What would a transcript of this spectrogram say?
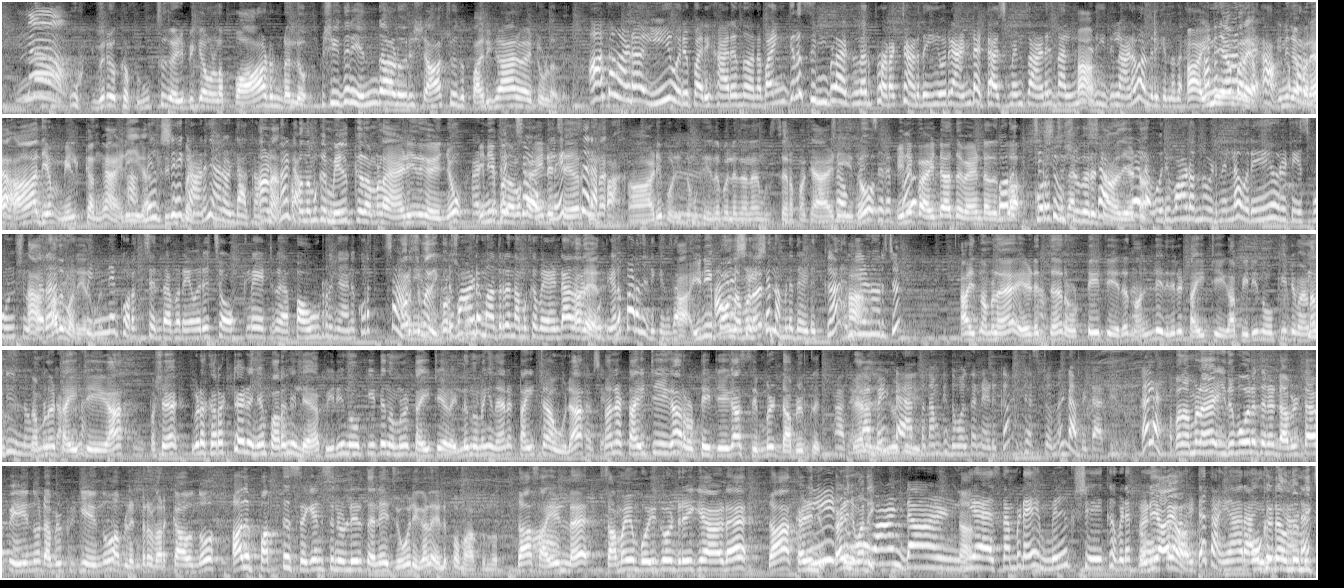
ഇവരൊക്കെ ഫ്രൂട്ട്സ് കഴിപ്പിക്കാനുള്ള പാടുണ്ടല്ലോ. പക്ഷെ ഇതിന് എന്താണ് ഒരു ശാശ്വത പരിഹാരമായിട്ടുള്ളത്? അതാണ് ഈ ഒരു പരിഹാരം എന്ന് പറഞ്ഞാൽ ഭയങ്കര സിമ്പിൾ ആയിട്ടുള്ള ഒരു പ്രൊഡക്റ്റ് ആണ് ഈ ഒരു രണ്ട് അറ്റാച്ച്മെന്റ്സ് ആണ് നല്ല രീതിയിലാണ് വന്നിരിക്കുന്നത്. ആ ഇനി ഞാൻ പറയാം. ഇനി ഞാൻ പറയാം. ആദ്യം മിൽക്ക് അങ്ങ് ആഡ് ചെയ്യുക. മിൽക്ക് ഷേക്ക് ആണ് ഞാൻ ഉണ്ടാക്കുന്നത് നമുക്ക് മിൽക്ക് നമ്മൾ ആഡ് ചെയ്ത് കഴിഞ്ഞു. ഇനിയിപ്പോ നമുക്ക് അതിന്റെ ചേർത്ത് അടിപൊളി. നമുക്ക് ഇതുപോലെ തന്നെ സിറപ്പൊക്കെ ആഡ് ചെയ്തു. ഇനിയിപ്പോ അതിന്റെ അകത്ത് വേണ്ടത് കുറച്ച് ഷുഗർ ഇട്ടാൽ മതി ഒരുപാടൊന്നും ഇടുന്നില്ല. ഒരേ ഒരു ടീസ്പൂൺ ഷുഗർ പിന്നെ കുറച്ച് എന്താ പറയാ ഒരു ചോക്ലേറ്റ് പൗഡർ ഞാൻ കുറച്ച് കുറച്ച് കുറച്ച് ഒരുപാട് മധുരം നമുക്ക് അതെ. കുട്ടികൾ പറഞ്ഞിരിക്കുന്നത്. അതിനുശേഷം നമ്മൾ ഇത് എടുക്കുക. എന്താണ് ചെയ്യണം ആ, ഇത് നമ്മൾ എടുത്ത് റൊട്ടേറ്റ് ചെയ്ത് നല്ല രീതിയിൽ ടൈറ്റ് ചെയ്യുക. പിരി നോക്കിയിട്ട് വേണം നമ്മൾ ടൈറ്റ് ചെയ്യുക. പക്ഷേ ഇവിടെ കറക്റ്റായിട്ട് ഞാൻ പറഞ്ഞില്ലേ പിരി നോക്കിയിട്ട് നമ്മൾ ടൈറ്റ് ചെയ്യണം. ഇല്ലെന്നുണ്ടെങ്കിൽ നേരെ ടൈറ്റ് ആവൂല. നല്ല ടൈറ്റ് ചെയ്യുക റൊട്ടേറ്റ് ചെയ്യുക സിമ്പിൾ ഡബിൾ അതെ അല്ലേ? അപ്പൊ നമ്മൾ ഇതുപോലെ തന്നെ ഡബിൾ ടാപ്പ് ചെയ്യുന്നു ഡബിൾ ക്ലിക്ക് ചെയ്യുന്നു ആ ബ്ലെൻഡർ വർക്ക് ആവുന്നു. അത് പത്ത് സെക്കൻഡ്സിനുള്ളിൽ തന്നെ ജോലികൾ എളുപ്പമാക്കുന്നു. ദാ സൈഡിൽ സമയം പോയിക്കൊണ്ടിരിക്കുകയാണ്. ദാ കഴിഞ്ഞു കഴിഞ്ഞു മതി. നമ്മുടെ മിൽക്ക് ഷേക്ക് ഇവിടെ തയ്യാറായി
